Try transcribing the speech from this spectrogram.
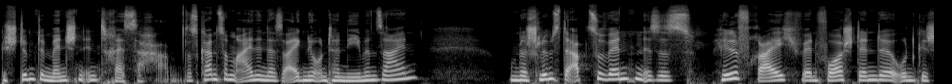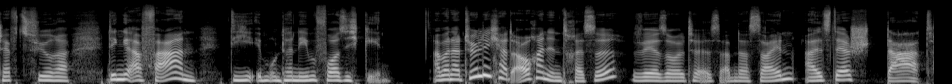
bestimmte Menschen Interesse haben. Das kann zum einen das eigene Unternehmen sein. Um das Schlimmste abzuwenden, ist es hilfreich, wenn Vorstände und Geschäftsführer Dinge erfahren, die im Unternehmen vor sich gehen. Aber natürlich hat auch ein Interesse, wer sollte es anders sein, als der Staat.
